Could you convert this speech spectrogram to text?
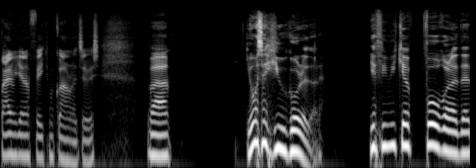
برمیگردم فکر می‌کنم راجبش. و یه واسه Hugo رو داره. یه فیلمی که فوق العاده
